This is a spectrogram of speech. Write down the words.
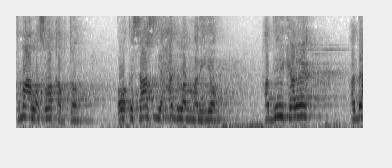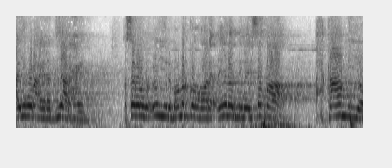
cumaan la soo qabto oo qisaas iyo xad la mariyo. Haddii kale haddii ayaguna ayna diyaar ahayn. Isaguna wuxuu yidhi ma marka hore ciidan midaysa baa axkaam iyo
